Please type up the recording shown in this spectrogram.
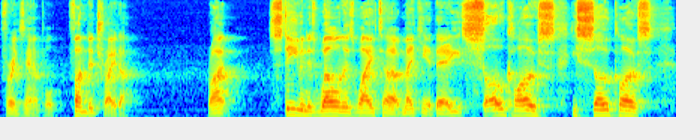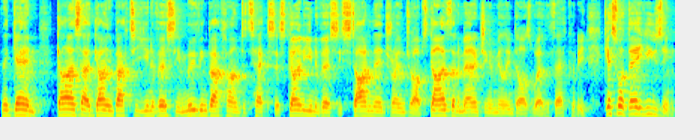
for example, funded trader, right? Stephen is well on his way to making it there. He's so close. He's so close. And again, guys that are going back to university, moving back home to Texas, going to university, starting their dream jobs, guys that are managing a million dollars worth of equity, guess what they're using?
